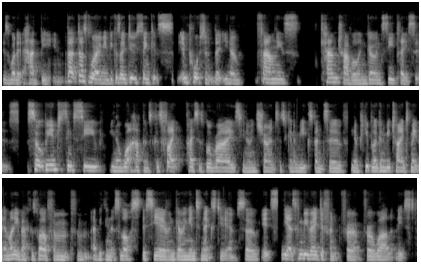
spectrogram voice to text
is what it had been that does worry me because i do think it's important that you know families can travel and go and see places. So it'll be interesting to see, you know, what happens because flight prices will rise. You know, insurance is going to be expensive. You know, people are going to be trying to make their money back as well from from everything that's lost this year and going into next year. So it's yeah, it's going to be very different for for a while at least.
